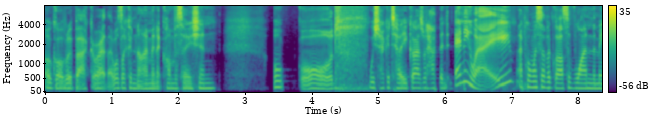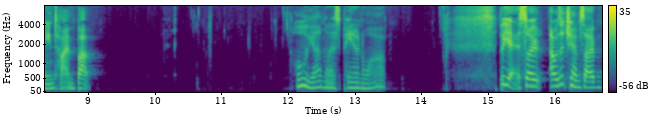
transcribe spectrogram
Oh God, we're back. All right, that was like a nine minute conversation. Oh God, wish I could tell you guys what happened. Anyway, I poured myself a glass of wine in the meantime, but oh yeah, I'm a nice Pinot Noir. But yeah, so I was at Chermside.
